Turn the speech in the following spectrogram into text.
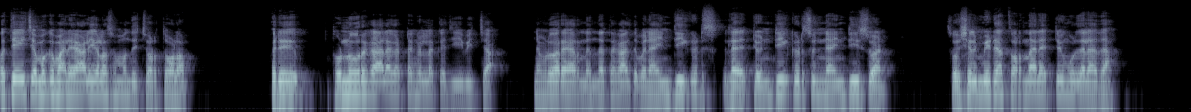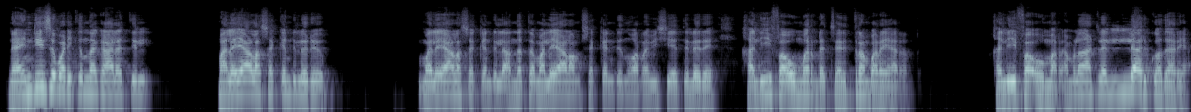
പ്രത്യേകിച്ച് നമുക്ക് മലയാളികളെ സംബന്ധിച്ചിടത്തോളം ഒരു തൊണ്ണൂറ് കാലഘട്ടങ്ങളിലൊക്കെ ജീവിച്ച നമ്മൾ പറയാറുണ്ട് ഇന്നത്തെ കാലത്ത് ഇപ്പോൾ നയന്റി കിഡ്സ് അല്ലെ ട്വന്റി കിഡ്സും നയന്റീസും ആണ്. സോഷ്യൽ മീഡിയ തുറന്നാൽ ഏറ്റവും കൂടുതൽ അതാ. നയന്റീസ് പഠിക്കുന്ന കാലത്തിൽ മലയാള സെക്കൻഡിലൊരു മലയാള സെക്കൻഡിൽ അന്നത്തെ മലയാളം സെക്കൻഡ് എന്ന് പറഞ്ഞ വിഷയത്തിലൊരു ഖലീഫ ഉമറിന്റെ ചരിത്രം പറയാറുണ്ട്. ഖലീഫ ഉമർ. നമ്മുടെ നാട്ടിൽ എല്ലാവർക്കും അതറിയാം.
